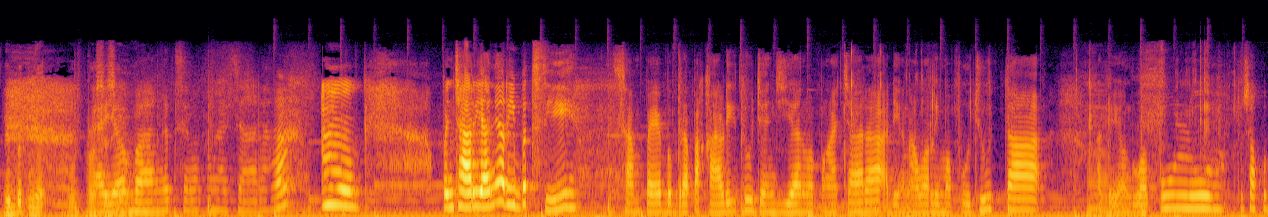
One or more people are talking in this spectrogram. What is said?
ribet nggak kaya prosesnya banget sewa pengacara. Hah? Mm. pencariannya ribet sih. Sampai beberapa kali tuh janjian sama pengacara ada yang nawar 50 juta Hmm. ada yang 20 terus aku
